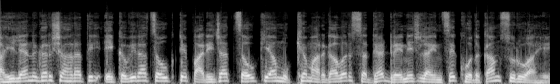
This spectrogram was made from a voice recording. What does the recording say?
अहिल्यानगर शहरातील एकविरा चौक ते पारिजात चौक या मुख्य मार्गावर सध्या ड्रेनेज लाईनचे खोदकाम सुरू आहे.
